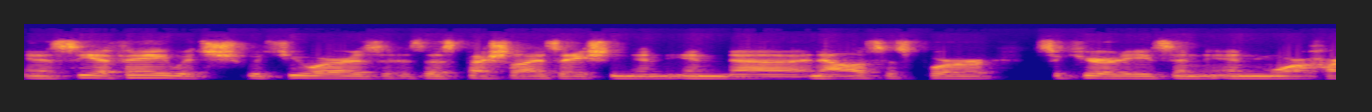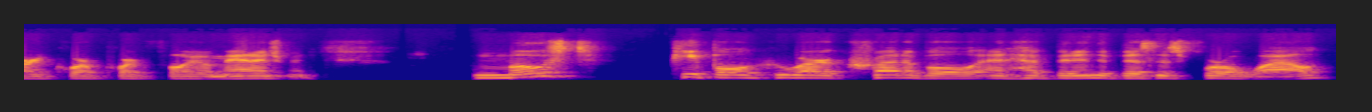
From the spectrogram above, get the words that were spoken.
in a CFA, which which you are, is, is a specialization in in uh, analysis for securities and, and more hardcore portfolio management. Most people who are credible and have been in the business for a while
